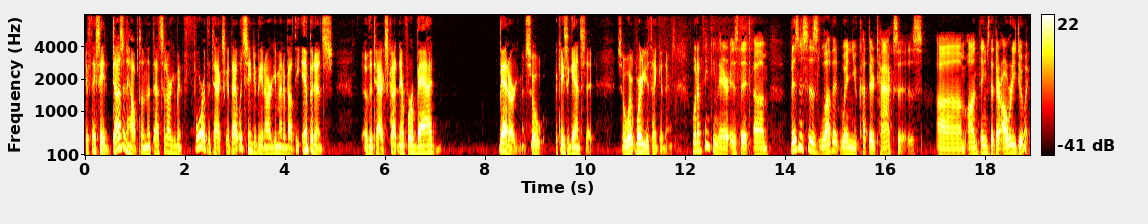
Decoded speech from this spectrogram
if they say it doesn't help them, that that's an argument for the tax cut? That would seem to be an argument about the impotence of the tax cut, and therefore a bad, bad argument. So a case against it. So what, what are you thinking there? What I'm thinking there is that. Um, businesses love it when you cut their taxes um, on things that they're already doing.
